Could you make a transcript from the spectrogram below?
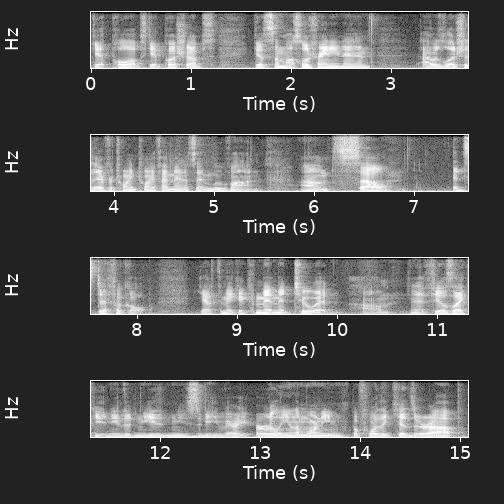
get pull ups, get push ups, get some muscle training in. I was literally there for 20, 25 minutes and move on. Um, so it's difficult you have to make a commitment to it. Um, and it feels like you need, need needs to be very early in the morning before the kids are up,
